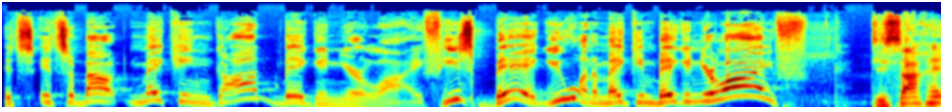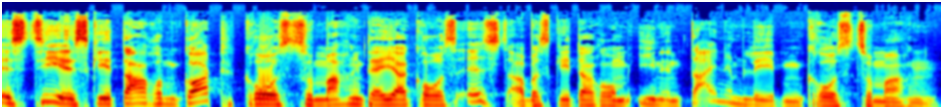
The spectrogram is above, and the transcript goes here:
It's, it's about making God big in your life. He's big. You want to make him big in your life. Die Sache ist die, es geht darum, Gott groß zu machen, der ja groß ist, aber es geht darum, ihn in deinem Leben groß zu machen.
